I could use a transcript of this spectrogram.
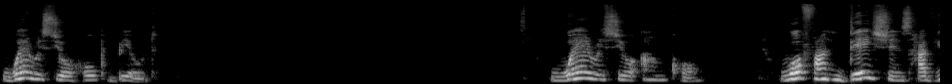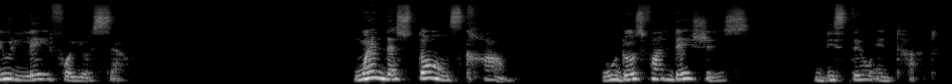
Where is your hope built? Where is your anchor? What foundations have you laid for yourself? When the storms come, will those foundations be still intact?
